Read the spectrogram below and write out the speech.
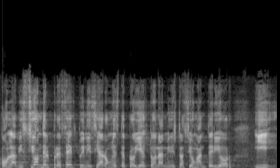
con la visión del prefecto iniciaron este proyecto en la administración anterior y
